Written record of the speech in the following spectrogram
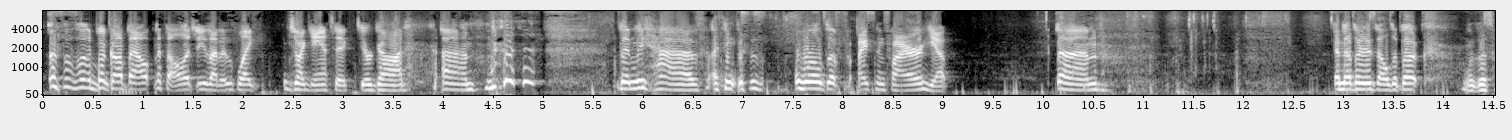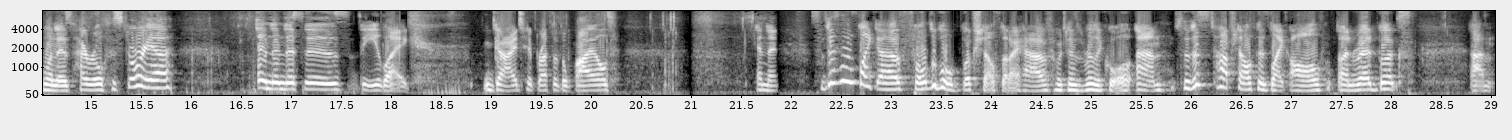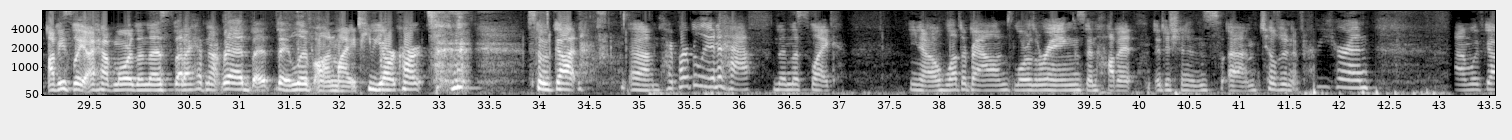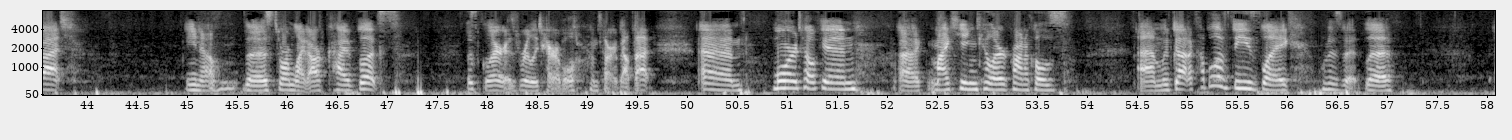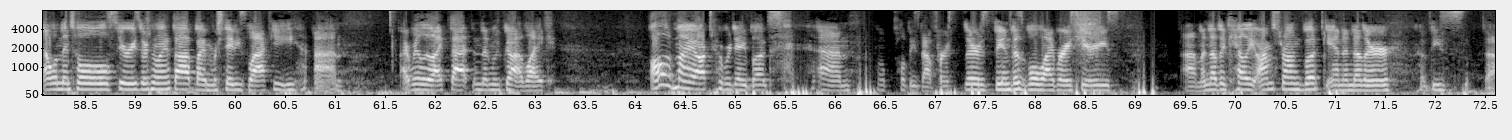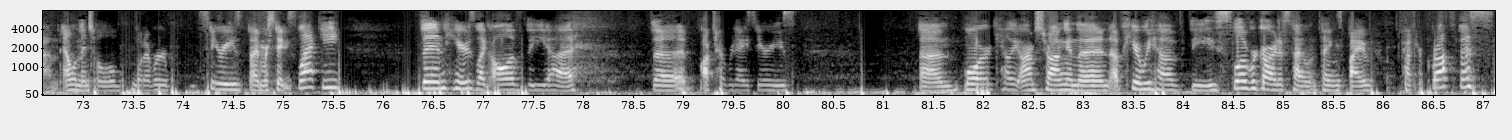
This is a book about mythology that is like gigantic, dear god. Um, then we have, I think this is Worlds of Ice and Fire, yep. Um, another Zelda book. Well, this one is Hyrule Historia. And then this is the like guide to Breath of the Wild. And then, so this is like a foldable bookshelf that I have, which is really cool. Um, so this top shelf is like all unread books. Um, obviously, I have more than this that I have not read, but they live on my TBR carts. so we've got um, Hyperbole and a half, then this like, you know, leather-bound Lord of the Rings and Hobbit editions, um, Children of Hurin. Um, we've got, you know, the Stormlight Archive books. This glare is really terrible. I'm sorry about that. Um, more Tolkien, uh, My Kingkiller Chronicles. Um, we've got a couple of these, like, what is it, the Elemental series or something like that by Mercedes Lackey. Um, I really like that. And then we've got, like, all of my October Daye books. Um, we'll pull these out first. There's the Invisible Library series, um, another Kelley Armstrong book, and another of these um, Elemental whatever series by Mercedes Lackey. Then here's like all of the uh, the October Daye series. Um, more Kelley Armstrong, and then up here we have the Slow Regard of Silent Things by Patrick Rothfuss.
